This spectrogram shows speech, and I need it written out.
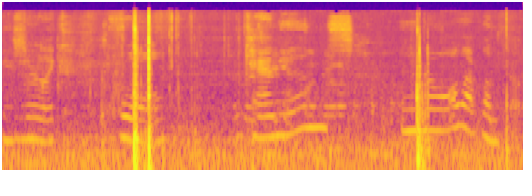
these are like cool canyons, and you know, all that fun stuff.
